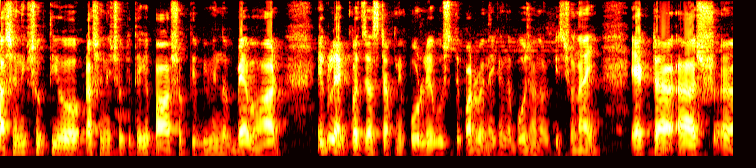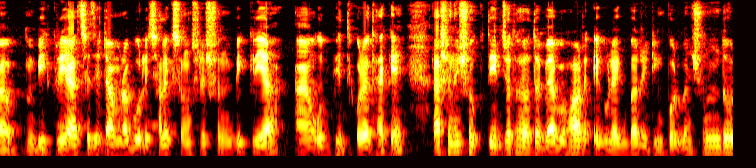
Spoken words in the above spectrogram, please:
রাসায়নিক শক্তি ও রাসায়নিক শক্তি থেকে পাওয়া শক্তির বিভিন্ন ব্যবহার, এগুলো একবার জাস্ট আপনি পড়লে বুঝতে পারবেন, এখানে বোঝানোর কিছু নাই। একটা বিক্রিয়া আছে, যেটা আমরা বলি সালেক সংশ্লেষণ বিক্রিয়া উদ্ভিদ করে থাকে। রাসায়নিক শক্তির যথাযথ ব্যবহার, এগুলো একবার রিডিং পড়বেন সুন্দর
